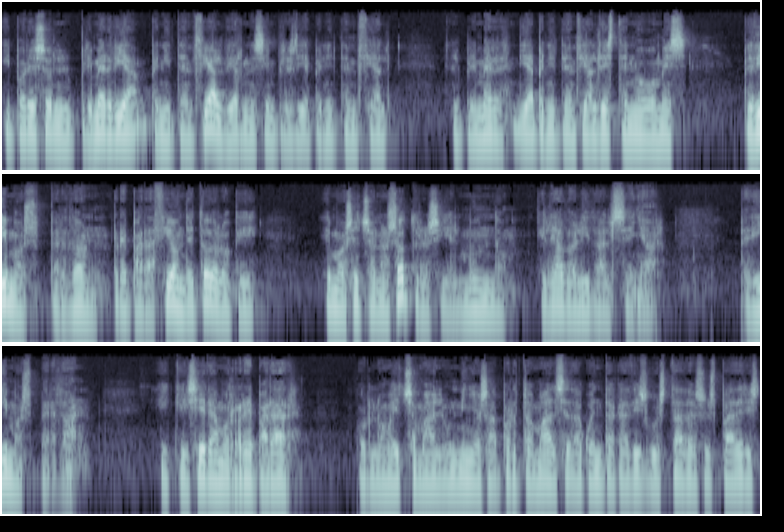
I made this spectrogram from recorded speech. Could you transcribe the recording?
y por eso el primer día penitencial, viernes siempre es día penitencial, el primer día penitencial de este nuevo mes, pedimos perdón, reparación de todo lo que hemos hecho nosotros y el mundo que le ha dolido al Señor. Pedimos perdón y quisiéramos reparar por lo hecho mal. Un niño se ha portado mal, se da cuenta que ha disgustado a sus padres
